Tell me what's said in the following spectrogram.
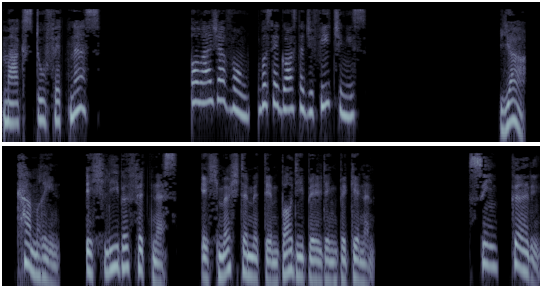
Magst du Fitness? Olá Javon, você gosta de fitness? Ja, Kamrin. Ich liebe Fitness. Ich möchte mit dem Bodybuilding beginnen. Sim, Karin.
